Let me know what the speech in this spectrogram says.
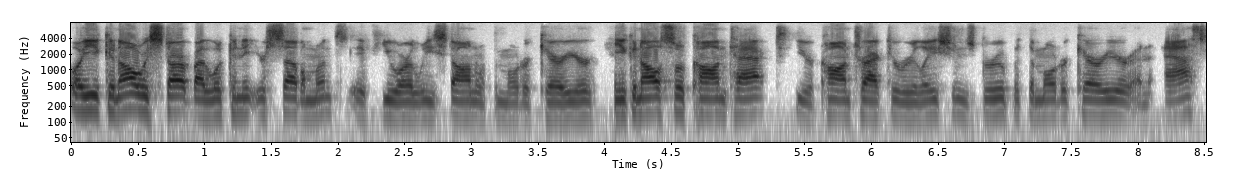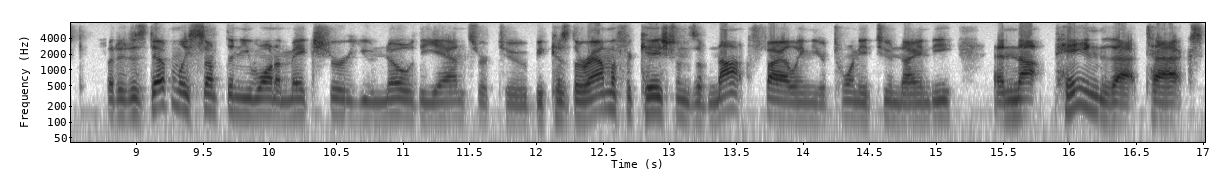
Well, you can always start by looking at your settlements if you are leased on with the motor carrier. You can also contact your contractor relations group at the motor carrier and ask, but it is definitely something you want to make sure you know the answer to because the ramifications of not filing your 2290 and not paying that tax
